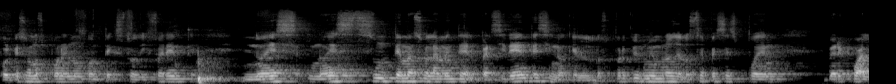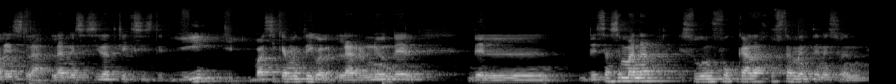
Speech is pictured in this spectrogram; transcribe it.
porque eso nos pone en un contexto diferente. No es, no es un tema solamente del presidente, sino que los propios miembros de los CPC pueden ver cuál es la, la necesidad que existe. Y, básicamente digo, la, la reunión del, del de esta semana estuvo enfocada justamente en eso, en,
